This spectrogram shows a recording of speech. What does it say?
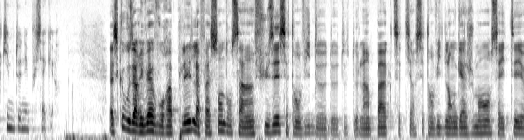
qui me tenait plus à cœur. Est-ce que vous arrivez à vous rappeler la façon dont ça a infusé cette envie de, de, l'impact, cette, cette, envie de l'engagement? Ça a été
